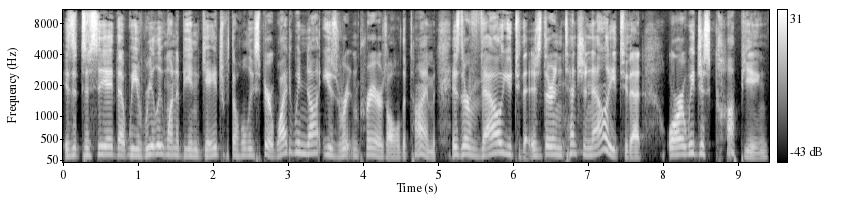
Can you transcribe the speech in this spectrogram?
Is it to say that we really want to be engaged with the Holy Spirit? Why do we not use written prayers all the time? Is there value to that? Is there intentionality to that? Or are we just copying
